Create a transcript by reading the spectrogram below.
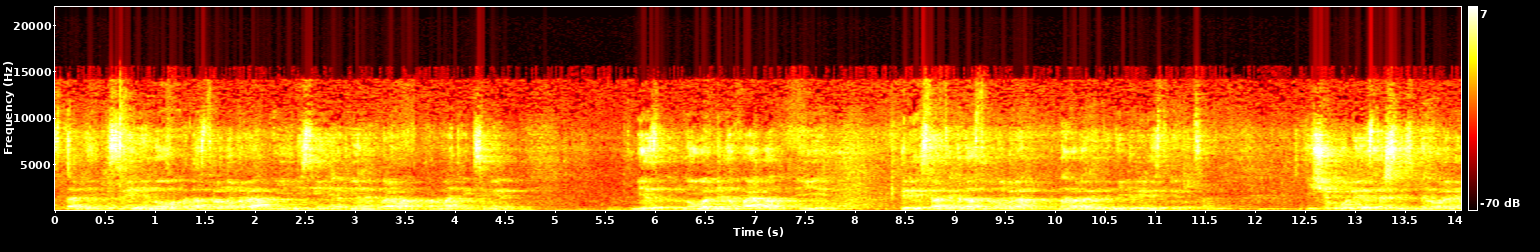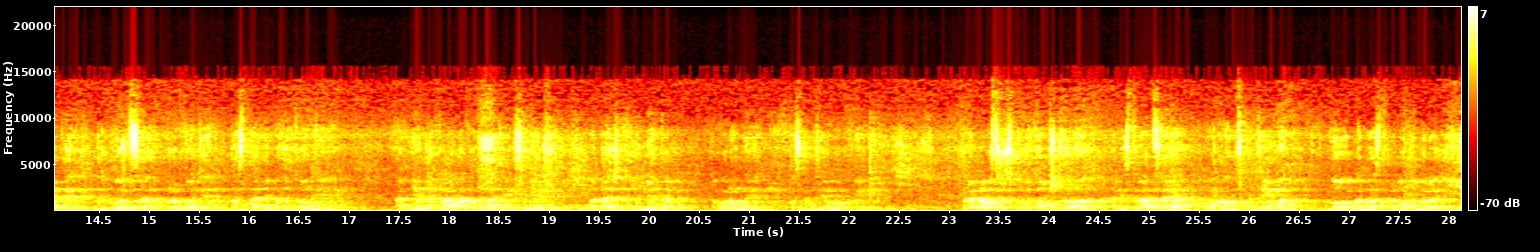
стадии присвоения нового кадастрового номера и внесения обмена файла в формате XML. Без нового обмена файла и перерегистрации кадастрового номера договор аренды не перерегистрируется. Еще более 160 договоров аренды находятся в работе на стадии подготовки обмена файла в формате XML и подачи документов в органы Роскомзема Украины. Проблема существует в том, что регистрация органов Роскомзема нового кадастрового номера и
